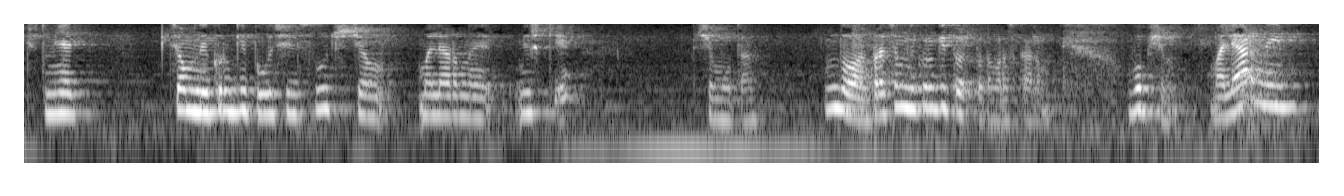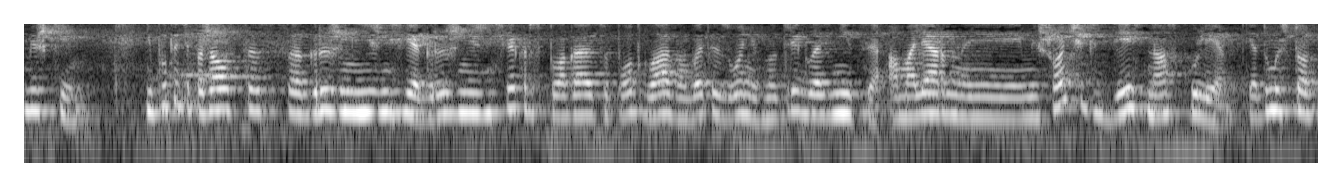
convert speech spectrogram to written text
Что-то у меня темные круги получились лучше, чем малярные мешки почему-то. Ну да ладно, про темные круги тоже потом расскажем. В общем, малярные мешки. Не путайте, пожалуйста, с грыжами нижних век. Грыжи нижних век располагаются под глазом, в этой зоне, внутри глазницы, а малярный мешочек здесь, на скуле. Я думаю, что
